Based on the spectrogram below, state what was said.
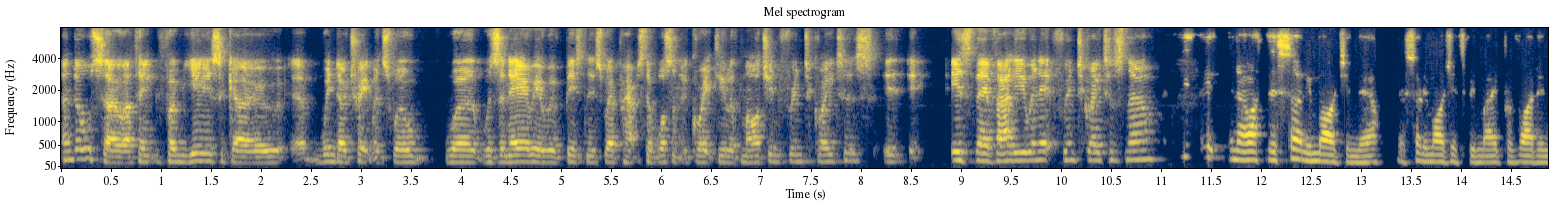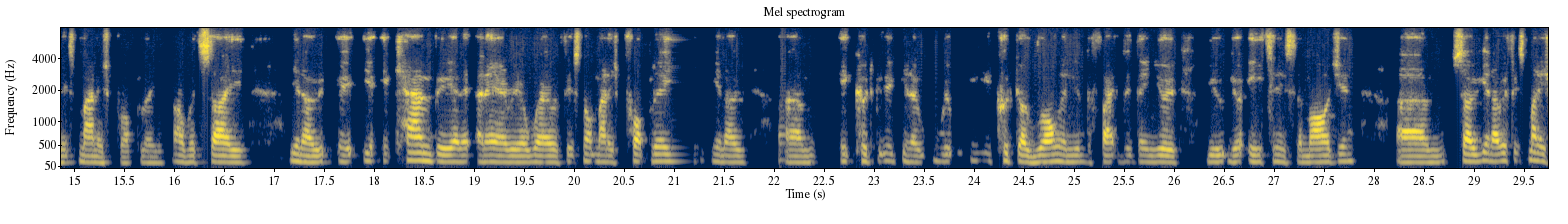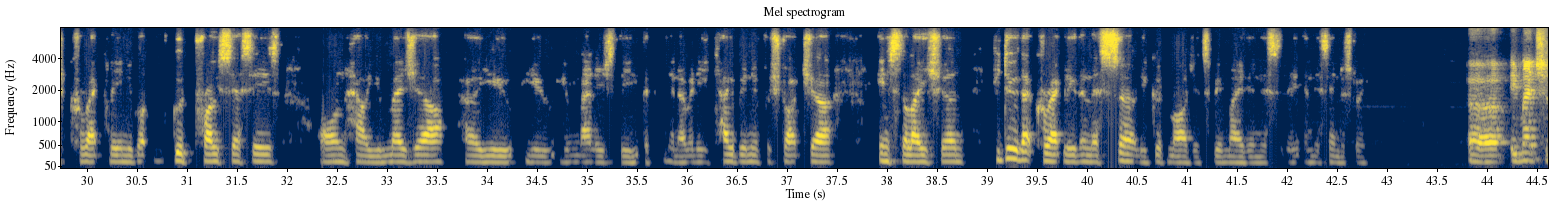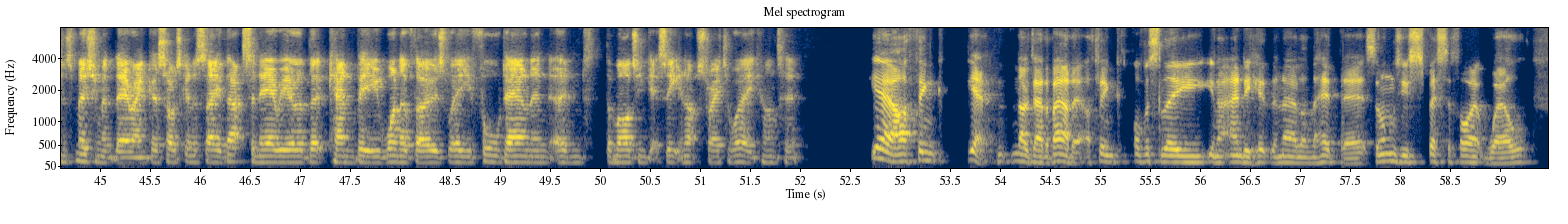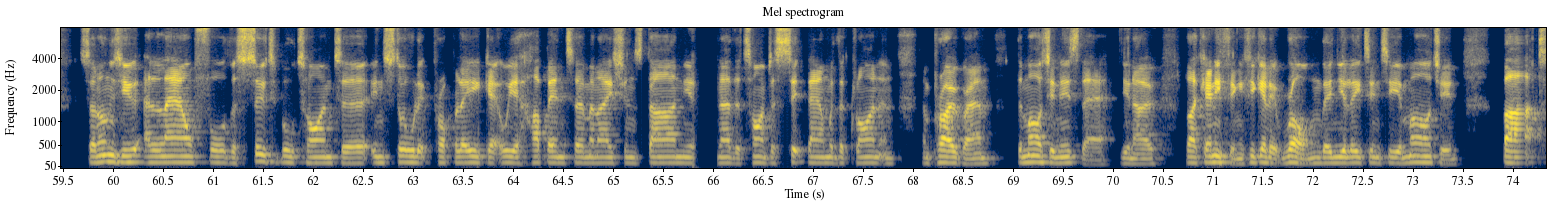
And also, I think from years ago, uh, window treatments were, were was an area of business where perhaps there wasn't a great deal of margin for integrators. It, it, is there value in it for integrators now? You know, there's certainly margin there. There's certainly margin to be made, providing it's managed properly. I would say you know, it, it can be an, an, area where if it's not managed properly, you know, um, it could, you know, it could go wrong, and the fact that then you you you're eating into the margin. Um, so you know, if it's managed correctly and you've got good processes on how you measure, how you you you manage the, the you know any cabling infrastructure, installation. If you do that correctly, then there's certainly good margin to be made in this in this industry. Uh, he mentions measurement there, Angus. I was going to say that's an area that can be one of those where you fall down and, and the margin gets eaten up straight away, can't it? Yeah, I think, yeah, no doubt about it. I think obviously, you know, Andy hit the nail on the head there. So long as you specify it well, so long as you allow for the suitable time to install it properly, get all your hub end terminations done, you know, the time to sit down with the client and, and program, the margin is there. You know, like anything, if you get it wrong, then you lead into your margin. But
